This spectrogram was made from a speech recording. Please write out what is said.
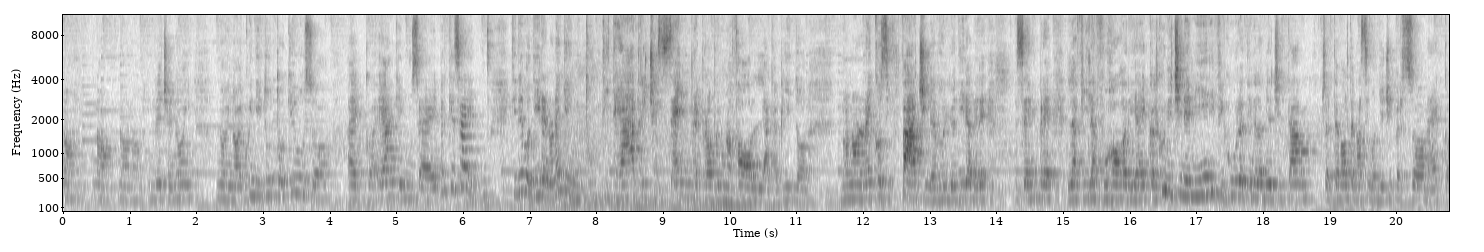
no, no, no, no, invece noi, noi no, e quindi tutto chiuso, ecco, e anche i musei, perché sai, ti devo dire, non è che in tutti i teatri c'è sempre proprio una folla, capito? No, non è così facile, voglio dire, avere sempre la fila fuori, ecco, alcuni cinemini, figurati nella mia città, certe volte massimo 10 persone, ecco,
